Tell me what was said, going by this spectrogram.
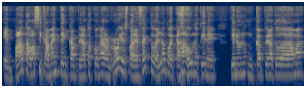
empata básicamente en campeonatos con Aaron Rodgers para efecto, ¿verdad? Porque cada uno tiene, tiene un, campeonato de más.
